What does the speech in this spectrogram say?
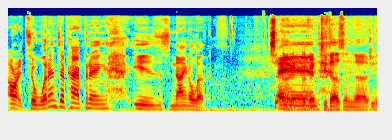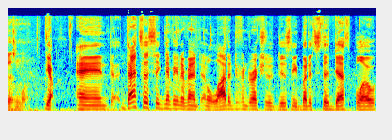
All right. So, what ends up happening is 9 11. So, okay, okay. And- 2000, uh, 2001. Yeah. And that's a significant event in a lot of different directions at Disney, but it's the death blow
